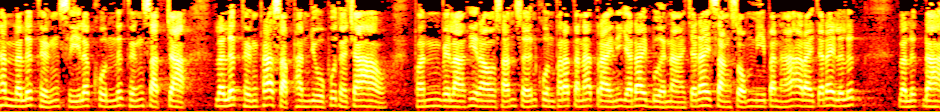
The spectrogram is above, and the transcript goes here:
ท่านระลึกถึงศีลคุณนึกถึงสัจจะระลึกถึงพระสัพพันยูพุทธเจ้าพันเวลาที่เราสรรเสริญคุณพระรัตนตรัยนี้จะได้เบื่อหน่ายจะได้สั่งสมมีปัญหาอะไรจะได้ระลึกระลึกได้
